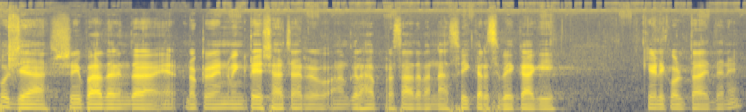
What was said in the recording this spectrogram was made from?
ಪೂಜ್ಯ ಶ್ರೀಪಾದರಿಂದ ಡಾಕ್ಟರ್ ಎನ್ ವೆಂಕಟೇಶ್ ಆಚಾರ್ಯರು ಅನುಗ್ರಹ ಪ್ರಸಾದವನ್ನು ಸ್ವೀಕರಿಸಬೇಕಾಗಿ ಕೇಳಿಕೊಳ್ತಾ ಇದ್ದೇನೆ.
